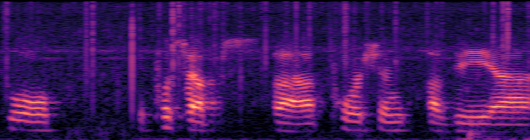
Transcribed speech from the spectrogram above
school the push-ups uh, portion of the uh,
